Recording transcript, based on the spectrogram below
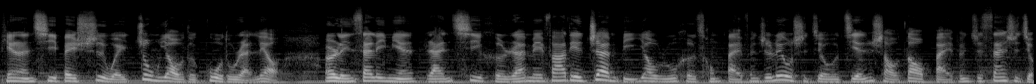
天然气被视为重要的过渡燃料。二零三零年，燃气和燃煤发电占比要如何从百分之六十九减少到百分之三十九？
